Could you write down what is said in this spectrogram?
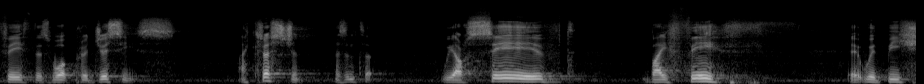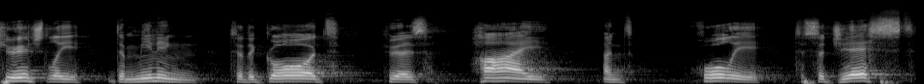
Faith is what produces a Christian, isn't it? We are saved by faith. It would be hugely demeaning to the God who is high and holy to suggest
